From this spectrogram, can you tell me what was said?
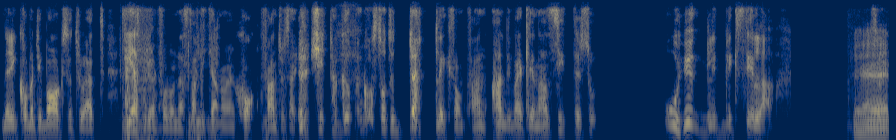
När ni kommer tillbaka så tror jag att Esbjörn får nog nästan lite grann av en chock. För han tror så här, shit har gubben gått stått och dött liksom? För han, han, verkligen, han sitter så ohyggligt blickstilla. Eh,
